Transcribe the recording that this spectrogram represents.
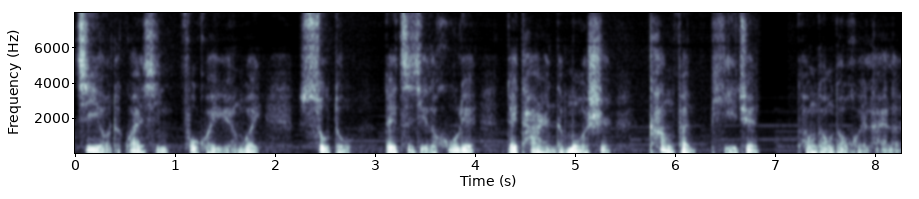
既有的惯性复归原位，速度。对自己的忽略，对他人的漠视，亢奋、疲倦，通通都回来了。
